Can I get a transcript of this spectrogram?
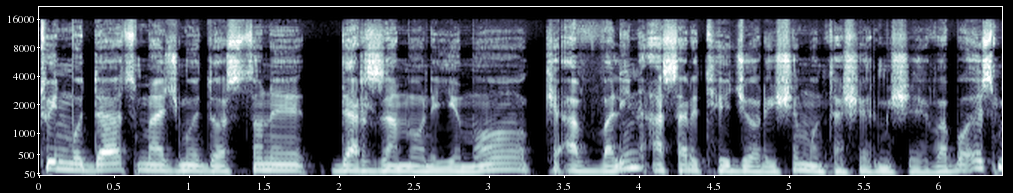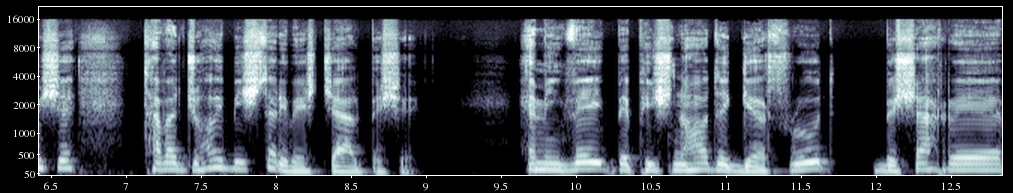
تو این مدت مجموع داستان در زمانه ما که اولین اثر تجاریشه منتشر میشه و باعث میشه توجه های بیشتری بهش جلب بشه. همینگوی به پیشنهاد گرترود به شهر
